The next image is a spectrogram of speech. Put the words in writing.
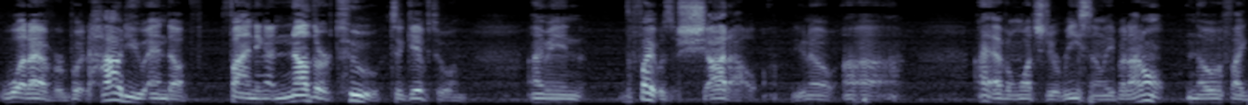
whatever, but how do you end up finding another two to give to him? I mean, the fight was a shot out, you know. Uh, I haven't watched it recently, but I don't know if I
